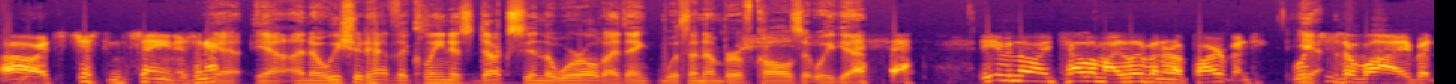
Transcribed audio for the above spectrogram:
Oh, it's just insane, isn't it? Yeah, yeah. I know we should have the cleanest ducts in the world. I think with the number of calls that we get. Even though I tell them I live in an apartment, which Yeah. is a lie, but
